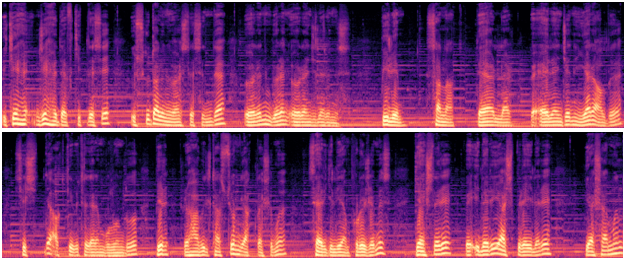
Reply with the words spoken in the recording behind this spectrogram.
İkinci hedef kitlesi Üsküdar Üniversitesi'nde öğrenim gören öğrencilerimiz. Bilim, sanat, değerler ve eğlencenin yer aldığı çeşitli aktivitelerin bulunduğu bir rehabilitasyon yaklaşımı sergileyen projemiz gençleri ve ileri yaş bireyleri yaşamın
